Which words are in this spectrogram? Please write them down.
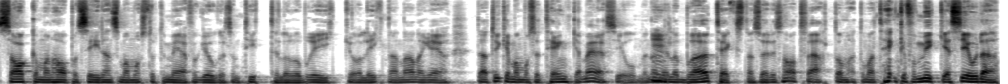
saker man har på sidan som man måste optimera för Google som titel och rubriker och liknande andra grejer. Där tycker jag man måste tänka mer SEO. Men när det Mm. gäller brödtexten så är det snart tvärtom. Att om man tänker för mycket SEO där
